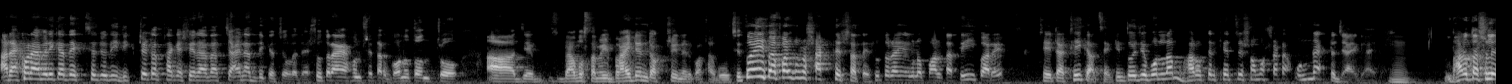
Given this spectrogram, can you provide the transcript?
আর এখন আমেরিকা দেখছে যদি ডিকটেটর থাকে সে রাদা চায়নার দিকে চলে যায়। সুতরাং এখন সে তার গণতন্ত্র আহ, যে ব্যবস্থা আমি বাইডেন ডক্ট্রিনের কথা বলছি। তো এই ব্যাপারগুলো স্বার্থের সাথে সুতরাং এগুলো পাল্টাতেই পারে সেটা ঠিক আছে। কিন্তু ওই যে বললাম ভারতের ক্ষেত্রে সমস্যাটা অন্য একটা জায়গায়। ভারত আসলে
